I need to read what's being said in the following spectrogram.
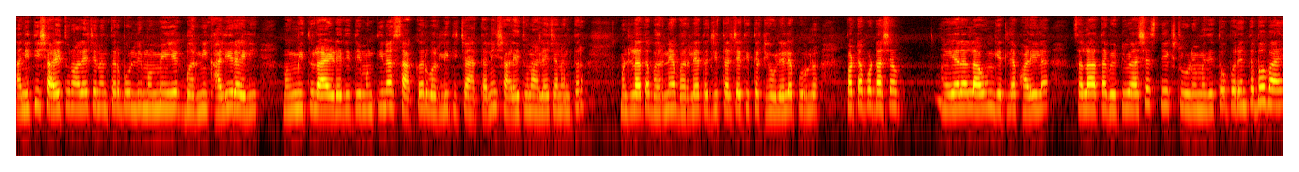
आणि ती शाळेतून आल्याच्यानंतर बोलली मम्मी एक भरणी खाली राहिली. मग मी तुला आयडिया देते. मग तिनं साखर भरली तिच्या हाताने शाळेतून आल्याच्यानंतर. म्हटलं आता भरण्या भरल्या तर जिथलच्या तिथं ठेवलेल्या पुरलं. पटापट अशा याला लावून घेतल्या फाळीला. चला आता भेटूया. अशाच नेक्स्ट व्हिडिओमध्ये तोपर्यंत बाय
